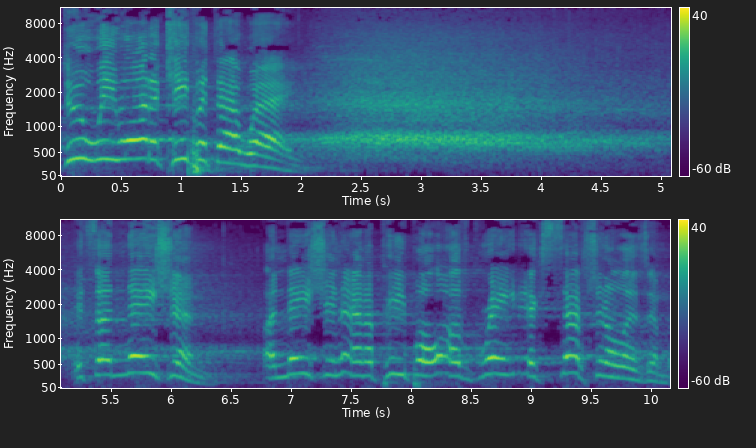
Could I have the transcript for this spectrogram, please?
Do we want to keep it that way? It's a nation, a nation and a people of great exceptionalism.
